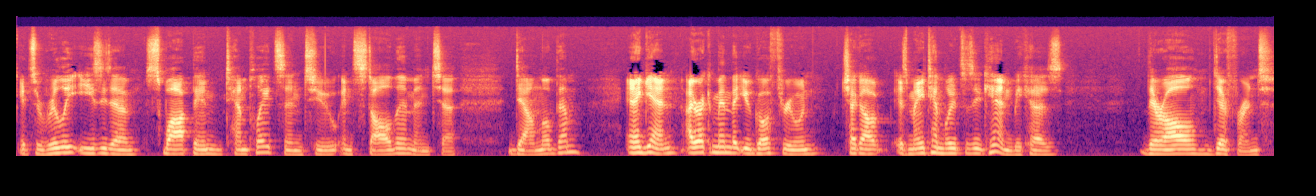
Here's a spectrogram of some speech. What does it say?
It's really easy to swap in templates and to install them and to download them. And again, I recommend that you go through and check out as many templates as you can because they're all different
